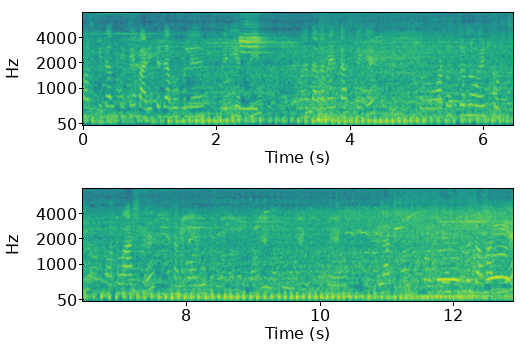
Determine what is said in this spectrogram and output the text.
হসপিটাল থেকে বাড়িতে যাব বলে বেরিয়েছি, আমার দাদাভাইয়ের কাছ থেকে। তো অটোর জন্য ওয়েট করছি, অটো আসলে তারপর জমা দিয়ে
